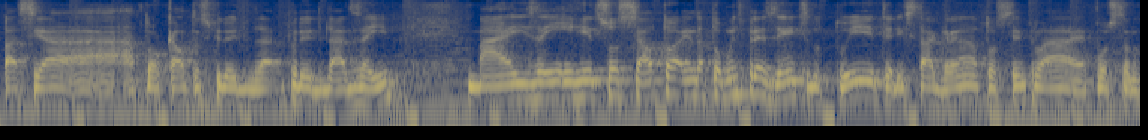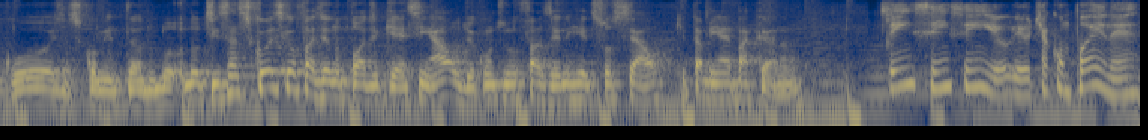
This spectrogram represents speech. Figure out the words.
passei a, a, tocar outras prioridades aí. Mas em rede social tô, ainda estou muito presente no Twitter, Instagram, estou sempre lá postando coisas, comentando notícias. As coisas que eu fazia no podcast em áudio, eu continuo fazendo em rede social, que também é bacana. Né? Sim, sim, sim. Eu, eu te acompanho, né?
